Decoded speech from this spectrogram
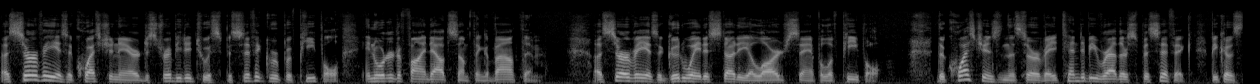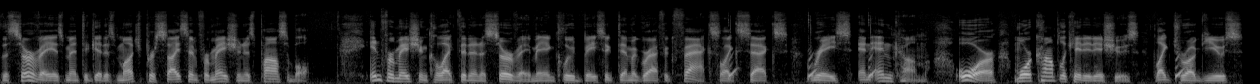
A survey is a questionnaire distributed to a specific group of people in order to find out something about them. A survey is a good way to study a large sample of people. The questions in the survey tend to be rather specific because the survey is meant to get as much precise information as possible. Information collected in a survey may include basic demographic facts like sex, race, and income, or more complicated issues like drug use,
